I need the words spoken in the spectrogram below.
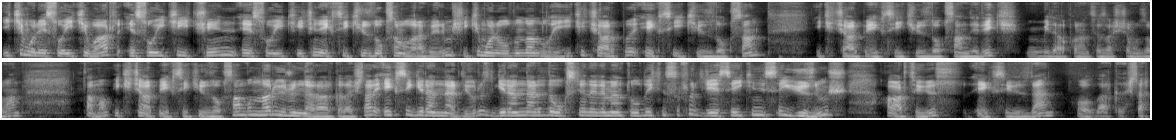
2 mol SO2 var. SO2 için SO2 için eksi 290 olarak verilmiş. 2 mol olduğundan dolayı 2 çarpı eksi 290 2 çarpı eksi 290 dedik. Bir daha parantez açacağım o zaman. Tamam 2 çarpı eksi 290 bunlar ürünler arkadaşlar. Eksi girenler diyoruz. Girenlerde de oksijen element olduğu için 0. CS2'nin ise 100'müş. Artı 100 eksi 100'den oldu arkadaşlar.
